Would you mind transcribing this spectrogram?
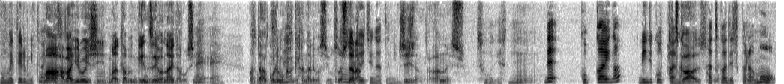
揉めてるみたいですまあ幅広いし、まあ多分減税はないだろうしね、ええええ。またこれもかけ離れますよ。そそしたら11月にも。支持なんか上がんないですよ。そうですね、ん。で国会が？臨時国会20が日ですよね。20日ですからも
